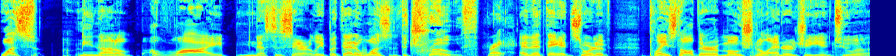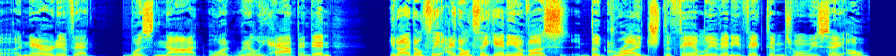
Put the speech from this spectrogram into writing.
was, I mean, not a, a lie necessarily, but that it wasn't the truth. Right. And that they had sort of placed all their emotional energy into a, a narrative that was not what really happened. And you know, I don't think I don't think any of us begrudge the family of any victims when we say, "Oh,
